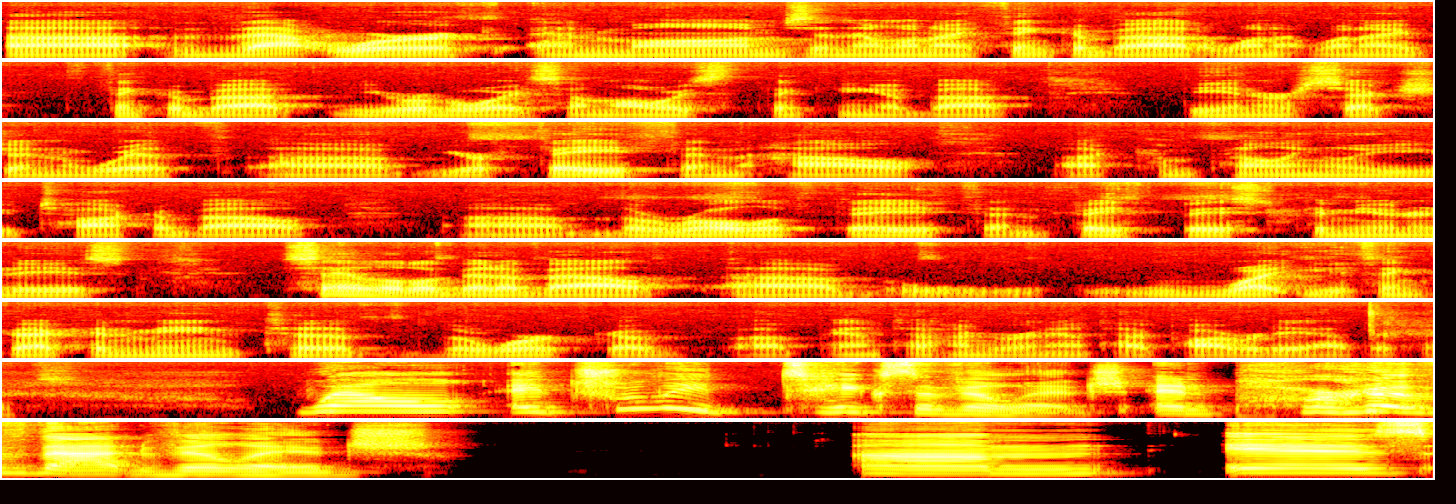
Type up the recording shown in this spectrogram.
uh, that work and moms, and then when I think about when when I think about your voice, I'm always thinking about the intersection with uh, your faith and how uh, compellingly you talk about uh, the role of faith and faith-based communities. Say a little bit about uh, what you think that can mean to the work of anti-hunger and anti-poverty advocates. Well, it truly takes a village, and part of that village um, is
